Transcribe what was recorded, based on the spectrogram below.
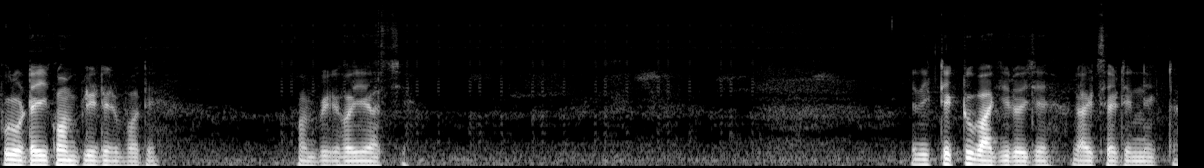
পুরোটাই কমপ্লিটের পথে, কমপ্লিট হয়ে আসছে এদিকটা একটু বাকি রয়েছে রাইট সাইডের নেকটা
